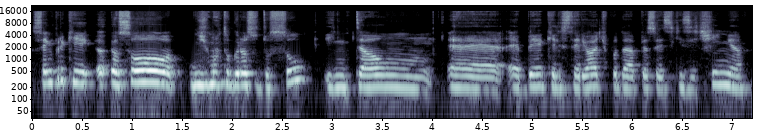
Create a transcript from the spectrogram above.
Sempre que. Eu sou de Mato Grosso do Sul, então é, é, bem aquele estereótipo da pessoa esquisitinha,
